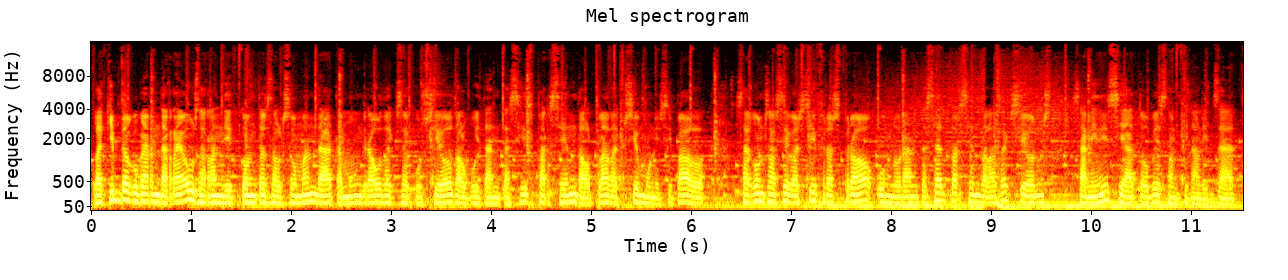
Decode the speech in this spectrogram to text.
L'equip de govern de Reus ha rendit comptes del seu mandat amb un grau d'execució del 86% del Pla d'Acció Municipal. Segons les seves xifres, però, un 97% de les accions s'han iniciat o bé s'han finalitzat.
